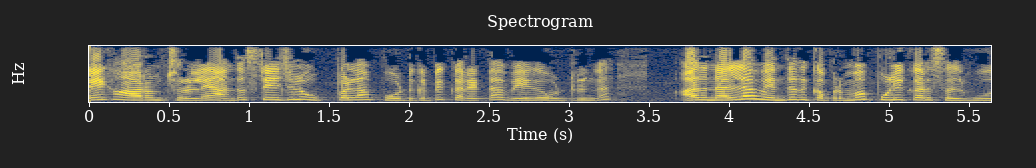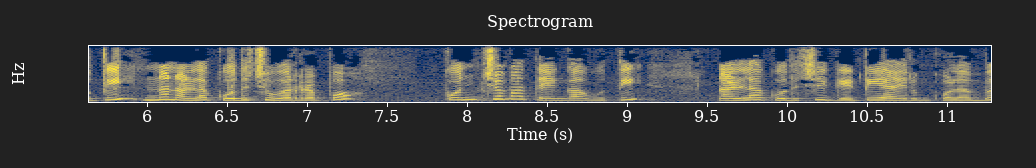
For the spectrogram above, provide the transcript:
வேக ஆரம்பிச்சிடும் அந்த ஸ்டேஜில் உப்பெல்லாம் போட்டுக்கிட்டு கரெக்டாக வேக விட்டுருங்க. அது நல்லா வெந்ததுக்கு அப்புறமா புளிக்கரைசல் ஊற்றி இன்னும் நல்லா கொதிச்சு வர்றப்போ கொஞ்சமாக தேங்காய் ஊற்றி நல்லா கொதிச்சு கெட்டியாயிரும் குழம்பு.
